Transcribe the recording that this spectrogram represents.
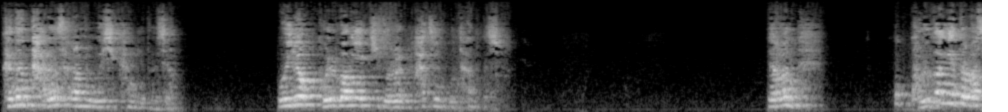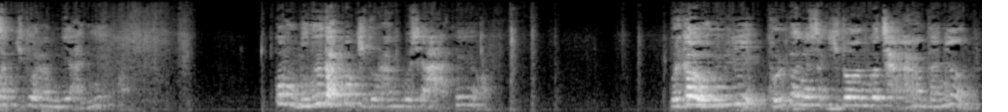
그는 다른 사람을 의식한 기도죠. 오히려 골방의 기도를 하지 못하는 것입니다. 여러분, 꼭 골방에 들어가서 기도를 하는 게 아니에요. 꼭 문을 닫고 기도를 하는 것이 아니에요. 우리가 은밀히 골방에서 기도하는 거 잘한다면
